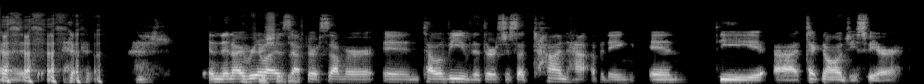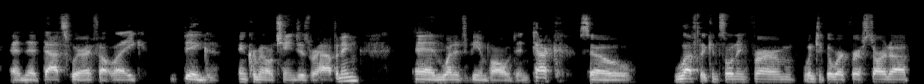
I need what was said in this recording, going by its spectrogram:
Uh, and then I, I realized after a summer in Tel Aviv that there's just a ton happening in the uh, technology sphere, and that that's where I felt like big incremental changes were happening, and wanted to be involved in tech. So left the consulting firm, went to go work for a startup.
